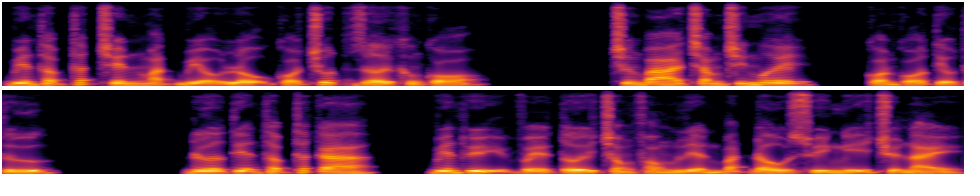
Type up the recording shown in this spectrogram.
Biên thập thất trên mặt biểu lộ có chút rơi không có. chương ba trăm chín mươi còn có tiểu tứ. Đưa tiện thập thất ca, biên thủy về tới trong phòng liền bắt đầu suy nghĩ chuyện này,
